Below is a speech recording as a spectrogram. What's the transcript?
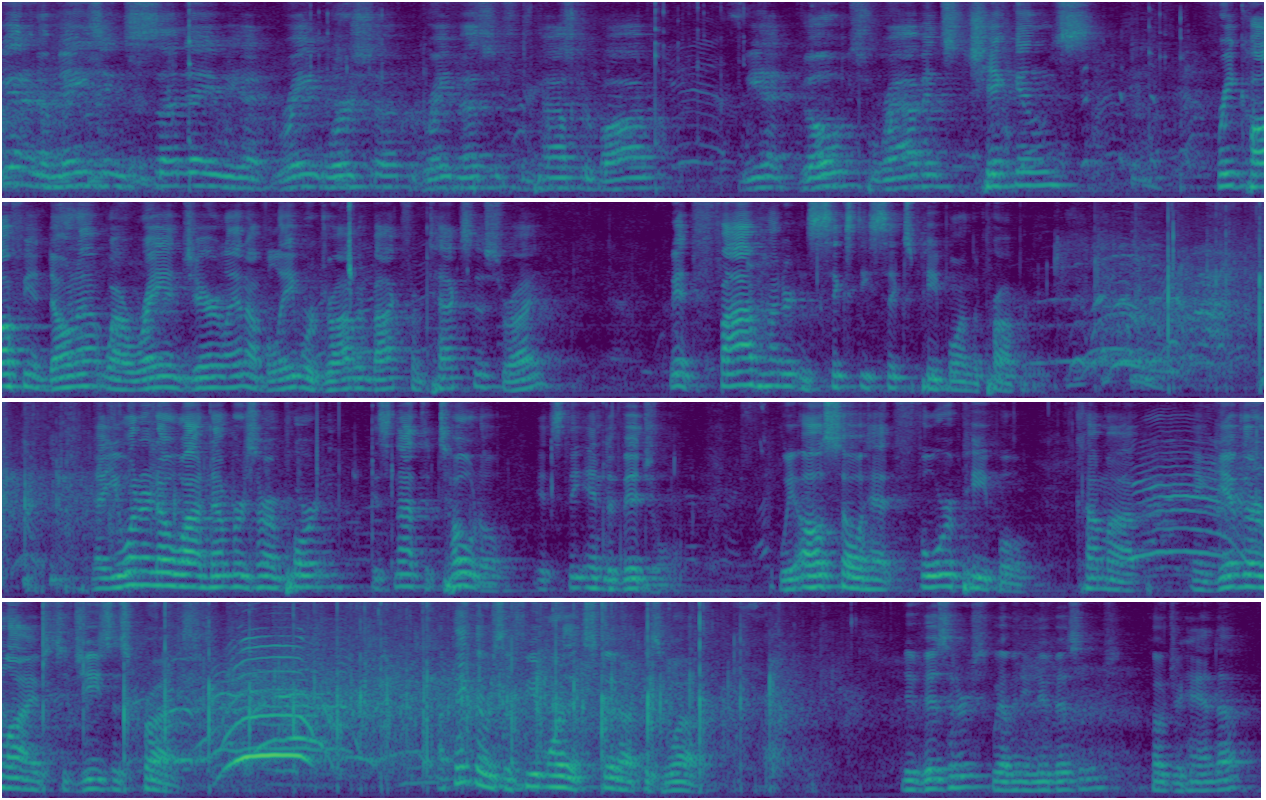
We had an amazing Sunday. We had great worship, a great message from Pastor Bob. We had goats, rabbits, chickens, free coffee and donut while Ray and Geraldine, I believe, were driving back from Texas, right? We had 566 people on the property. Now, you want to know why numbers are important? It's not the total, it's the individual. We also had four people come up and give their lives to Jesus Christ. I think there was a few more that stood up as well. New visitors? We have any new visitors? Hold your hand up.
